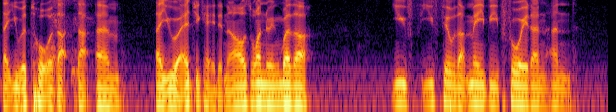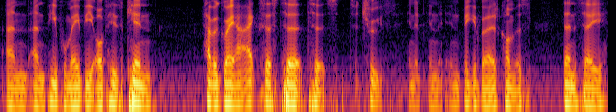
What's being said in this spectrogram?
that you were taught or that that um, that you were educated. And I was wondering whether you f- you feel that maybe Freud and and and, and people maybe of his kin have a greater access to, to, to truth in, in, in big inverted commas than say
